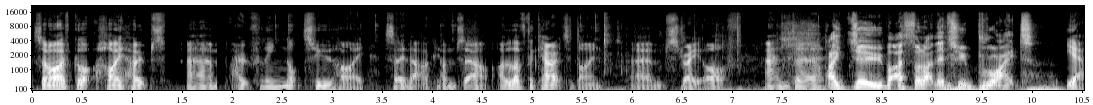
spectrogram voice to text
So I've got high hopes. Um, hopefully not too high, so that it comes out. I love the character design um, straight off, and uh, I do, but I feel like they're too bright yeah,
